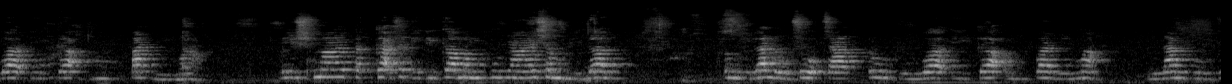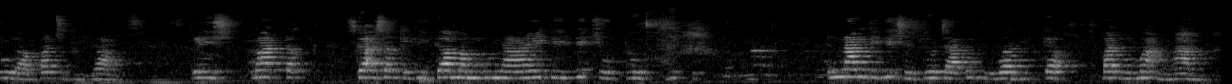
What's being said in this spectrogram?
dua tiga empat lima. Prisma tegak segitiga mempunyai sembilan sembilan tusuk satu dua tiga empat lima 6, 7, 8, 9 Prisma tegak segitiga mempunyai titik sudut. 6 titik sudut 1, 2, 3, 4, 5, 6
